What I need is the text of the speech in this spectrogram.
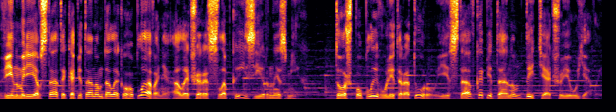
Він мріяв стати капітаном далекого плавання, але через слабкий зір не зміг. Тож поплив у літературу і став капітаном дитячої уяви.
